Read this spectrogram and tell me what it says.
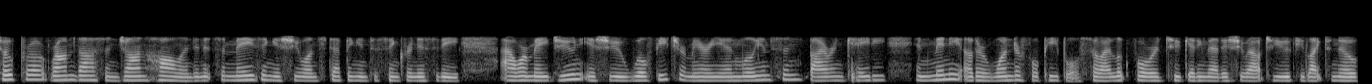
Chopra, Ram Dass, and John Holland, and it's amazing issue on stepping into synchronicity. Our May-June issue will feature Marianne Williamson, Byron Katie, and many other wonderful people. So I look forward to getting that issue out to you if you'd like to know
